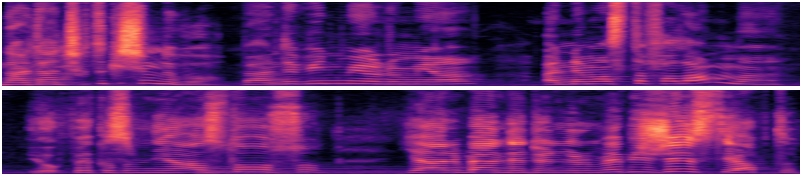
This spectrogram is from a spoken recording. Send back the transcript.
Nereden çıktı ki şimdi bu? Ben de bilmiyorum ya. Annem hasta falan mı? Yok be kızım niye hasta olsun? Yani ben de dünürüme bir jest yaptım.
